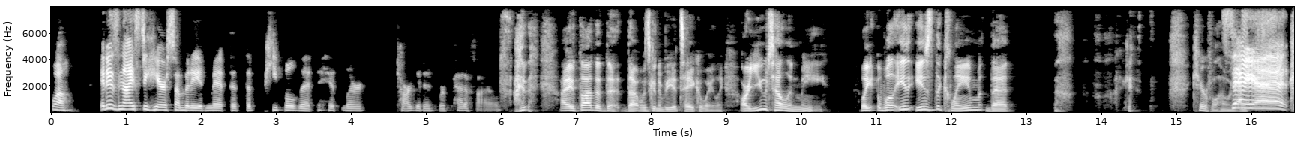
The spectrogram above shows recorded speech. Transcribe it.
Well, it is nice to hear somebody admit that the people that Hitler targeted were pedophiles. I, I thought that that, that was going to be a takeaway. Like, are you telling me? Like, well, is, is the claim that. Careful how I Say it.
